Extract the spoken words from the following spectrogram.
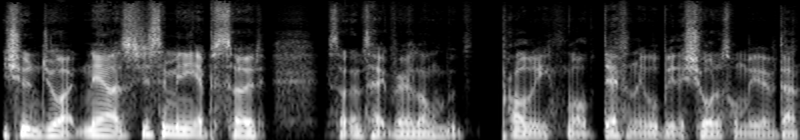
You should enjoy it. Now, it's just a mini episode. It's not going to take very long. Probably, well, definitely will be the shortest one we've ever done.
